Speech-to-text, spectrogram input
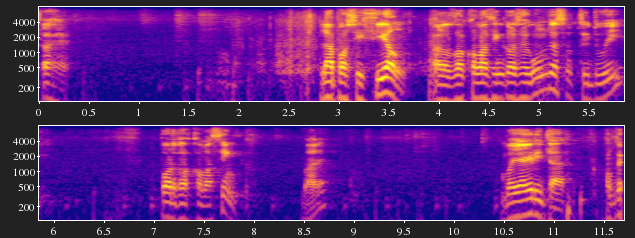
Entonces, la posición a los 2,5 segundos es sustituir por 2,5. ¿Vale? Voy a gritar, ¿ok?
